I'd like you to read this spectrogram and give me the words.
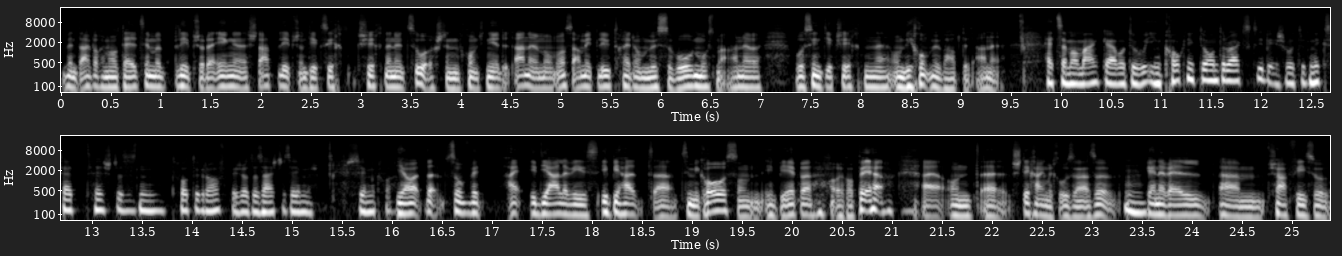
Wenn du einfach im Hotelzimmer bleibst oder in irgendeiner Stadt bleibst und die Geschichten nicht suchst, dann kommst du nie dort an. Man muss auch mit Leuten reden und wissen, wo muss man hin, wo sind die Geschichten und wie kommt man überhaupt dort an. Hat es einen Moment gegeben, wo du inkognito unterwegs warst, wo du nicht gesagt hast, dass du ein Fotograf bist? Oder sagst du das immer? Das ist immer klar? Ja, so wie idealerweise, ich bin halt äh, ziemlich groß und ich bin eben Europäer äh, und äh, stehe eigentlich raus. Also mhm. generell ähm, schaffe ich so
